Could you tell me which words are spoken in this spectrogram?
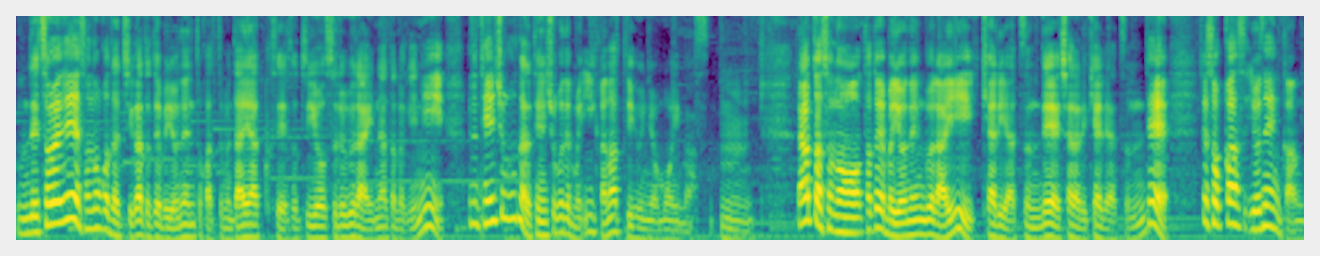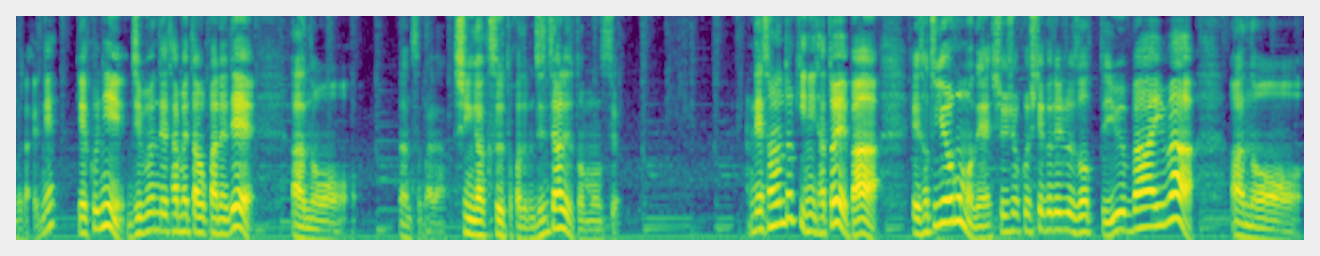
で、それでその子たちが例えば4年とかって大学生卒業するぐらいになった時に、別に転職なら転職でもいいかなっていうふうに思います。うん。であとはその、例えば4年ぐらいキャリア積んで、社内でキャリア積んで、じゃそこから4年間ぐらいね、逆に自分で貯めたお金で、あの、なんつうかな、進学するとかでも全然ありだと思うんですよ。で、その時に、例えば、え卒業後もね、就職してくれるぞっていう場合は、あの、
